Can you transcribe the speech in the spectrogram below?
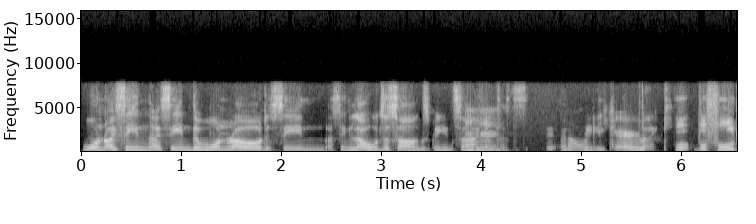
one I seen I seen the one road I seen I seen loads of songs being sung mm-hmm. and I don't really care like. But, but full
